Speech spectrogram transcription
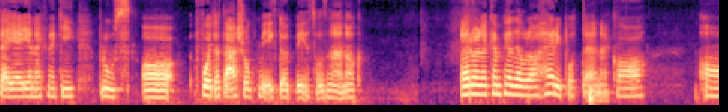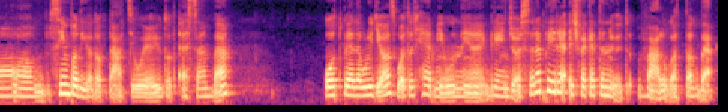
teljeljenek neki, plusz a folytatások még több pénzt hoznának. Erről nekem például a Harry Potternek a, a színpadi adaptációja jutott eszembe. Ott például ugye az volt, hogy Hermione Granger szerepére egy fekete nőt válogattak be.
